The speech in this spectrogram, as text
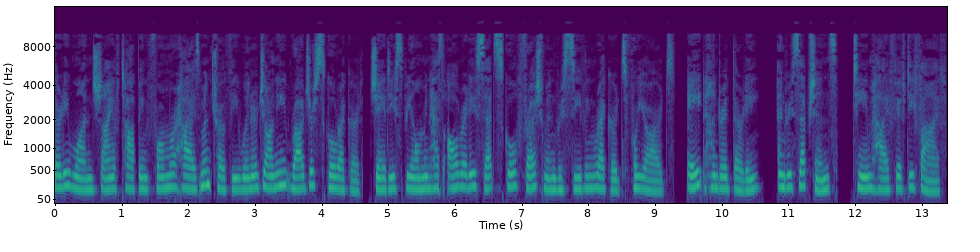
31 shy of topping former Heisman Trophy winner Johnny Rodgers' school record. J.D. Spielman has already set school freshman receiving records for yards, 830, and receptions, team high 55.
